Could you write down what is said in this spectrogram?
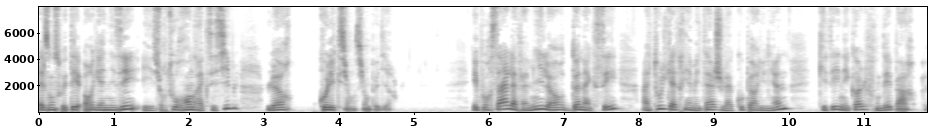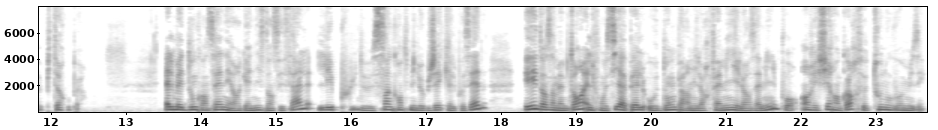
elles ont souhaité organiser et surtout rendre accessible leur collection, si on peut dire. Et pour ça, la famille leur donne accès à tout le quatrième étage de la Cooper Union, qui était une école fondée par euh, Peter Cooper. Elles mettent donc en scène et organisent dans ces salles les plus de 50 000 objets qu'elles possèdent, et dans un même temps, elles font aussi appel aux dons parmi leurs familles et leurs amis pour enrichir encore ce tout nouveau musée.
